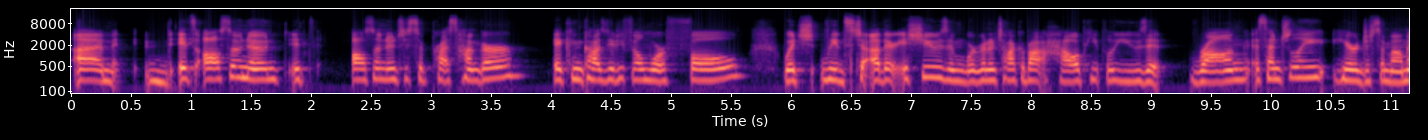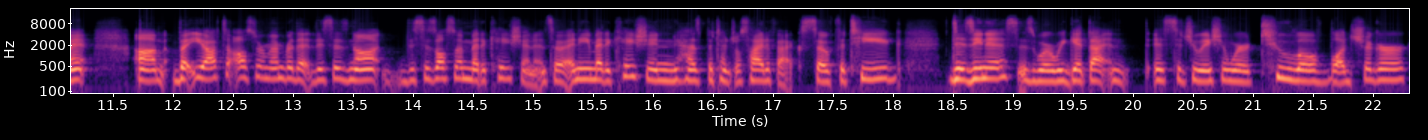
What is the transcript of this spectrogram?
Um, it's also known, it's also known to suppress hunger. It can cause you to feel more full, which leads to other issues. And we're going to talk about how people use it wrong essentially here in just a moment. Um, but you have to also remember that this is not this is also a medication. And so any medication has potential side effects. So fatigue dizziness is where we get that in a situation where too low of blood sugar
